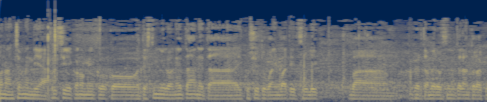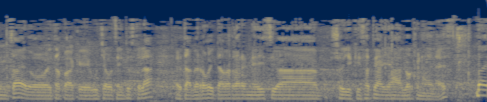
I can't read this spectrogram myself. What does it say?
Bueno, Antxon Mendia, krisi ekonomikoko testimilo honetan eta ikusi ditugu hainbat itzulik ba, bertan bero uzen dutela antolakuntza edo etapak e, gutxiagotzen dituztela eta berrogeita bargarren edizioa soiek izatea ja lorpena dela, ez? Bai,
